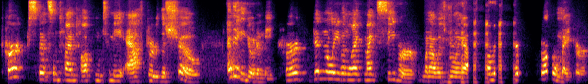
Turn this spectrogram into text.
Kirk spent some time talking to me after the show. I didn't go to meet Kirk. Didn't really even like Mike Seaver when I was growing up. I'm a troublemaker.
